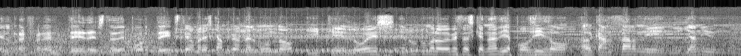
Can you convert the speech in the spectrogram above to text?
el referente de este deporte. Este hombre es campeón del mundo y que lo es en un número de veces que nadie ha podido alcanzar ni, ni ya ni, ni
